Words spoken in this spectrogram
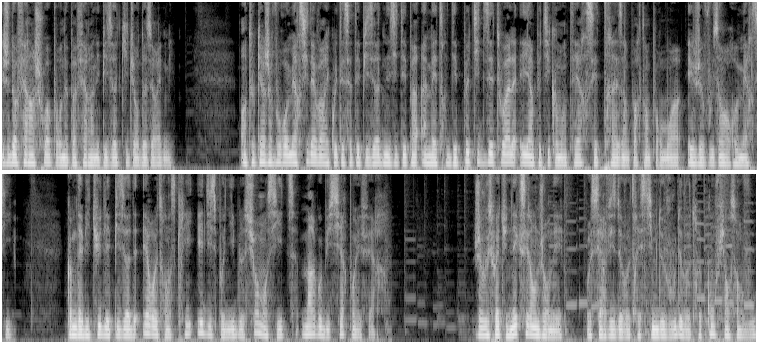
je dois faire un choix pour ne pas faire un épisode qui dure deux heures et demie. En tout cas, je vous remercie d'avoir écouté cet épisode. N'hésitez pas à mettre des petites étoiles et un petit commentaire, c'est très important pour moi et je vous en remercie. Comme d'habitude, l'épisode est retranscrit et disponible sur mon site margobussière.fr. Je vous souhaite une excellente journée, au service de votre estime de vous, de votre confiance en vous,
